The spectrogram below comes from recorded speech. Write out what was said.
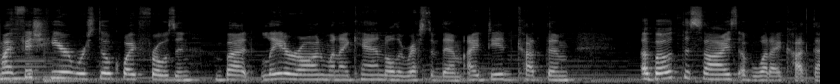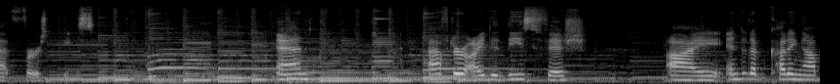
My fish here were still quite frozen, but later on when I canned all the rest of them, I did cut them about the size of what I cut that first piece. And after I did these fish, I ended up cutting up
